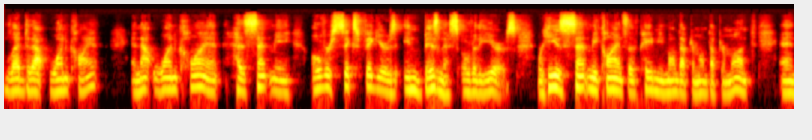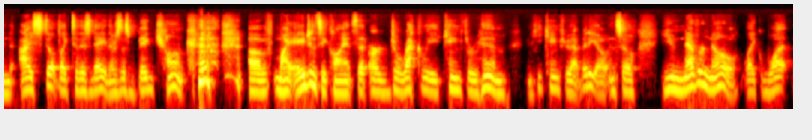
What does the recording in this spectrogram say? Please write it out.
led to that one client and that one client has sent me over six figures in business over the years, where he has sent me clients that have paid me month after month after month. And I still, like to this day, there's this big chunk of my agency clients that are directly came through him and he came through that video. And so you never know like what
